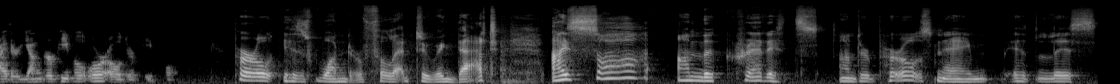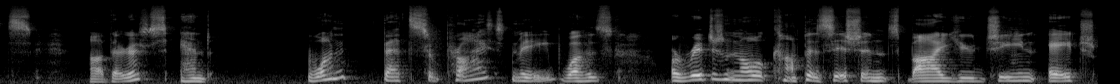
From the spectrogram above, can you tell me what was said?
either younger people or older people. Pearl is wonderful at doing that. I saw on the credits under Pearl's name it lists others and one that surprised me was original compositions by Eugene H.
